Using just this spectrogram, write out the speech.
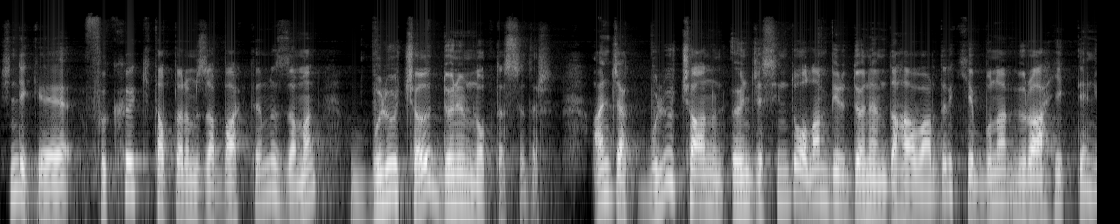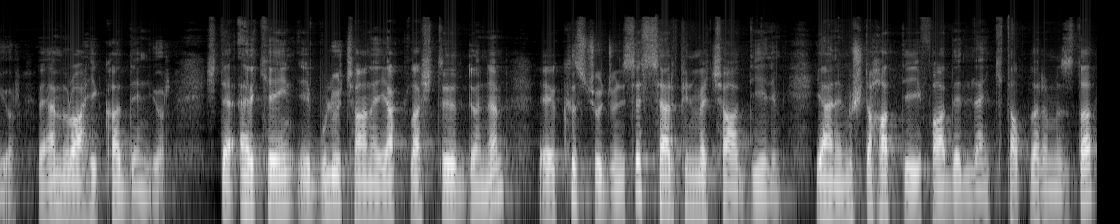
Şimdi e, fıkıh kitaplarımıza baktığımız zaman bulu çağı dönüm noktasıdır. Ancak bulu çağının öncesinde olan bir dönem daha vardır ki buna mürahik deniyor veya mürahika deniyor. İşte erkeğin e, bulu çağına yaklaştığı dönem, e, kız çocuğun ise serpilme çağı diyelim. Yani müştehat diye ifade edilen kitaplarımızda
